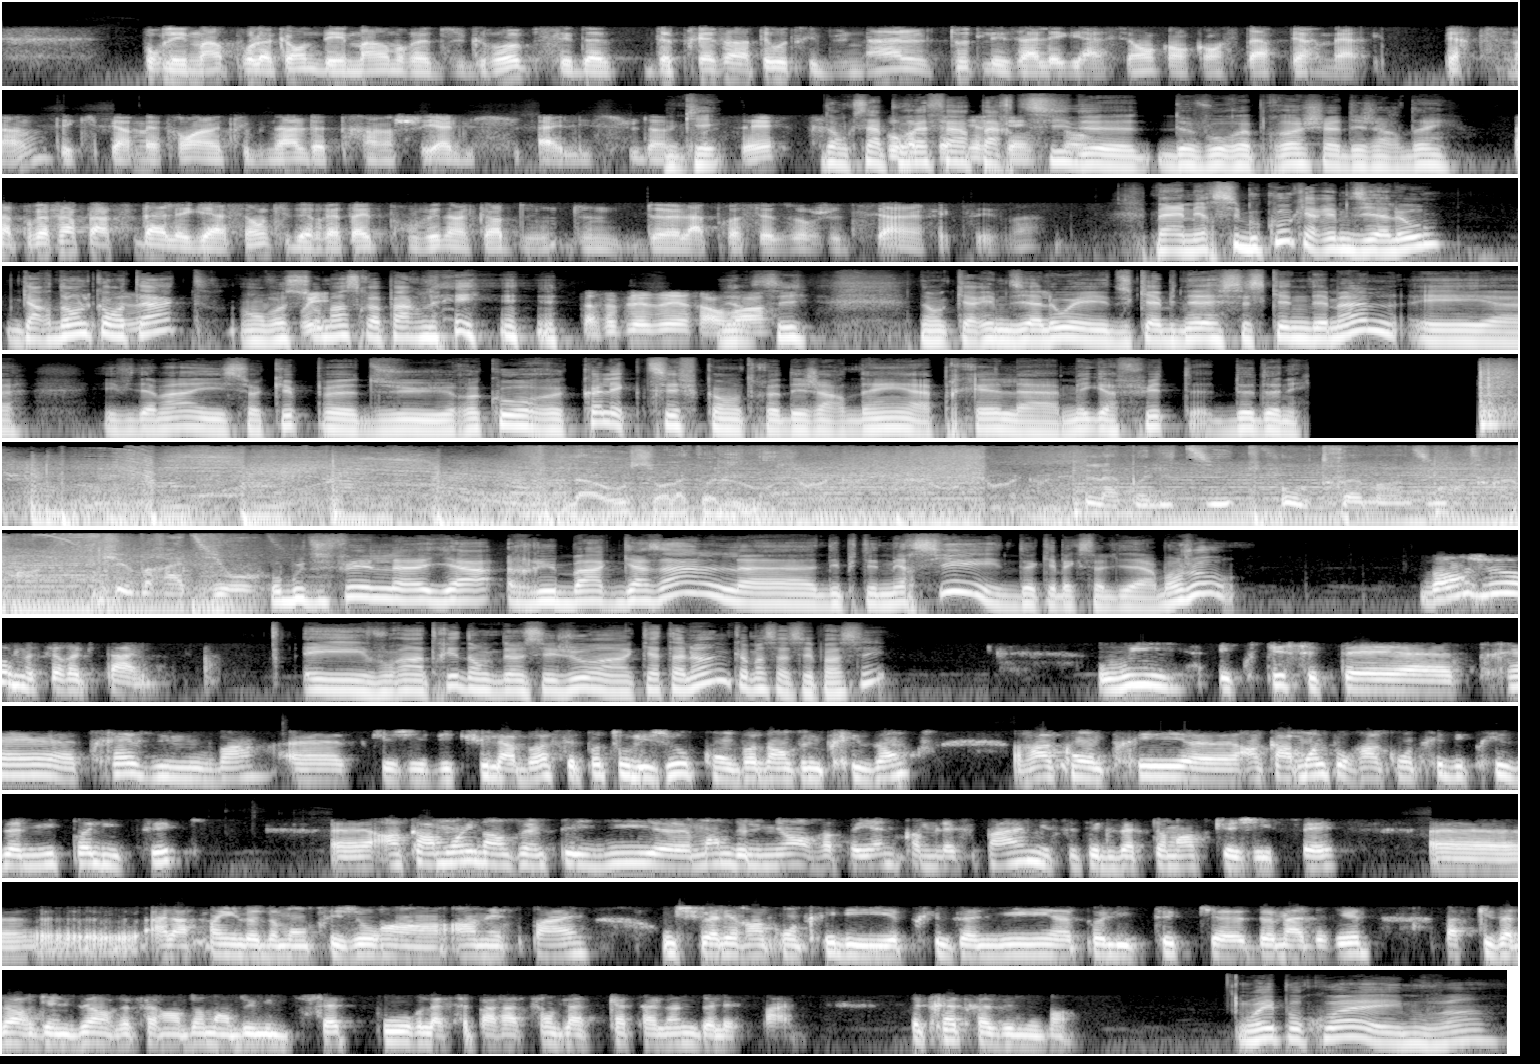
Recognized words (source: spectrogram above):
pour les pour le compte des membres du groupe, c'est de, de présenter au tribunal toutes les allégations qu'on considère pertinentes et qui permettront à un tribunal de trancher à l'issue d'un procès. Donc, ça pourrait faire partie de, de, vos reproches à Desjardins? Ça pourrait faire partie d'allégations qui devraient être prouvées dans le cadre de la procédure judiciaire, effectivement. Ben, merci beaucoup, Karim Diallo. Gardons le contact. On va sûrement se reparler. Ça fait plaisir. Au revoir. Merci. Donc, Karim Diallo est du cabinet Siskin Demel et euh, évidemment, il s'occupe du recours collectif contre Desjardins après la méga fuite de données. Là-haut sur la colline. La politique autrement dit. Cube Radio. Au bout du fil, il y a Ruba Gazal, euh, député de Mercier de Québec solidaire. Bonjour. Bonjour, M. Robitaille. Et vous rentrez donc d'un séjour en Catalogne. Comment ça s'est passé? Oui, écoutez, c'était euh, très, très émouvant euh, ce que j'ai vécu là-bas. C'est pas tous les jours qu'on va dans une prison rencontrer, encore moins pour rencontrer des prisonniers politiques. Euh, encore moins dans un pays euh, membre de l'Union européenne comme l'Espagne, et c'est exactement ce que j'ai fait euh, à la fin de mon séjour en, en, Espagne, où je suis allée rencontrer des prisonniers politiques de Madrid parce qu'ils avaient organisé un référendum en 2017 pour la séparation de la Catalogne de l'Espagne. C'est très, très émouvant. Oui, pourquoi émouvant?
